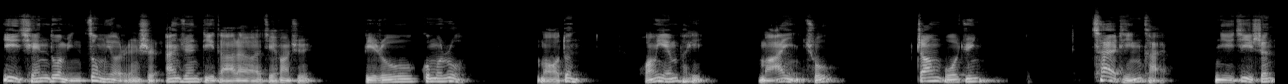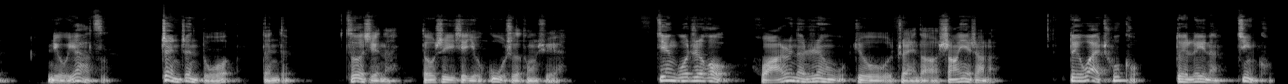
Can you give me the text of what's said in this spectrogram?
一千多名重要人士安全抵达了解放区，比如郭沫若、茅盾、黄炎培、马寅初、张伯钧、蔡廷锴。李济深、柳亚子、郑振铎等等，这些呢都是一些有故事的同学。建国之后，华润的任务就转移到商业上了，对外出口，对内呢进口。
